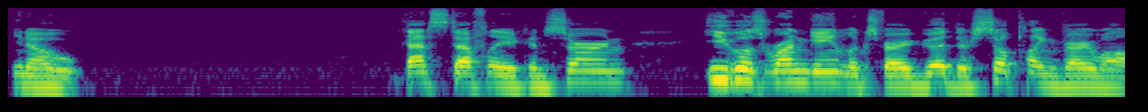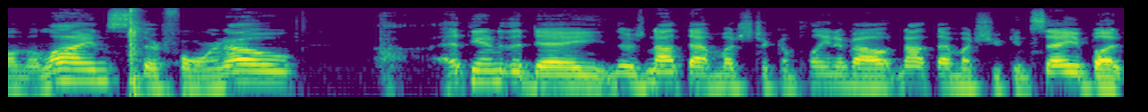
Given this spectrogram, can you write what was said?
you know, that's definitely a concern. Eagles' run game looks very good. They're still playing very well on the lines. They're 4 0. At the end of the day, there's not that much to complain about, not that much you can say, but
